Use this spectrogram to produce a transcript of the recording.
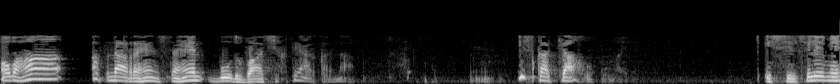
اور وہاں اپنا رہن سہن بدھ باش اختیار کرنا۔ اس کا کیا حکم ہے؟ اس سلسلے میں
